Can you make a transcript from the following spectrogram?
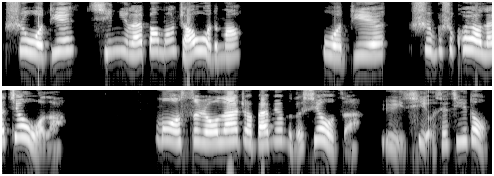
是我爹请你来帮忙找我的吗？我爹是不是快要来救我了？莫思柔拉着白淼淼的袖子，语气有些激动。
